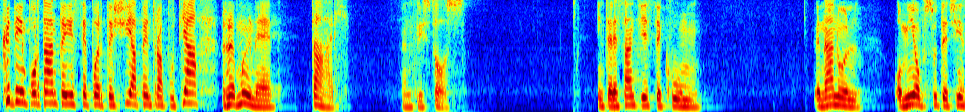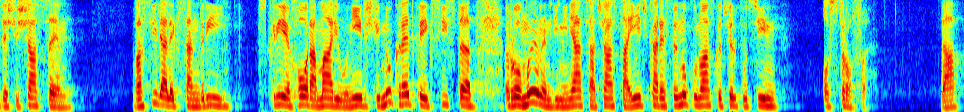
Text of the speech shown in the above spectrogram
cât de importantă este părtășia pentru a putea rămâne tari în Hristos. Interesant este cum în anul 1856 Vasile Alexandrii scrie Hora Mari Uniri și nu cred că există român în dimineața aceasta aici care să nu cunoască cel puțin o strofă. Da?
